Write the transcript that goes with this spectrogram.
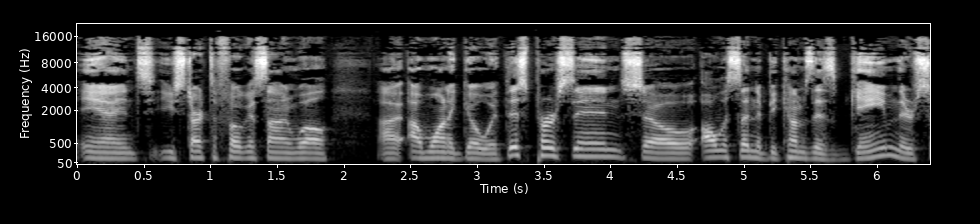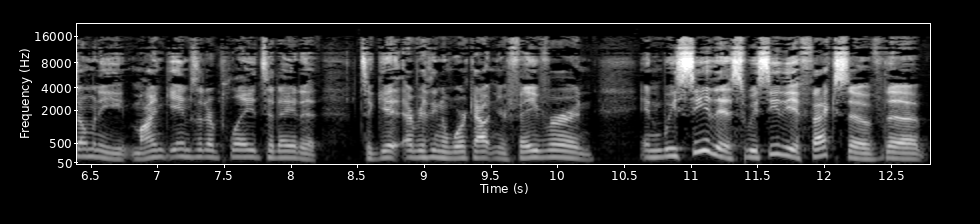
And you start to focus on, well, I, I want to go with this person. So all of a sudden it becomes this game. There's so many mind games that are played today to, to get everything to work out in your favor. And, and we see this, we see the effects of the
